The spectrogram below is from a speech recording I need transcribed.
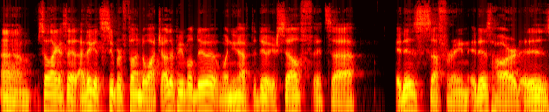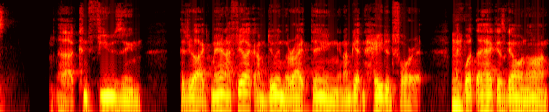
Um, so like I said, I think it's super fun to watch other people do it when you have to do it yourself. It's, uh, it is suffering. It is hard. It is uh, confusing because you're like, man, I feel like I'm doing the right thing and I'm getting hated for it. Mm. Like, what the heck is going on?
